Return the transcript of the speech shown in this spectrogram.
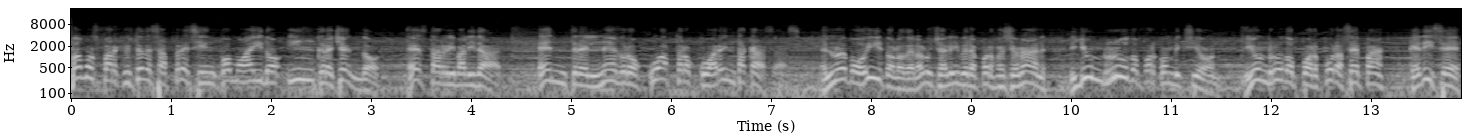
vamos para que ustedes aprecien cómo ha ido increciendo esta rivalidad entre el negro 440 Casas, el nuevo ídolo de la lucha libre profesional, y un rudo por convicción, y un rudo por pura cepa, que dice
